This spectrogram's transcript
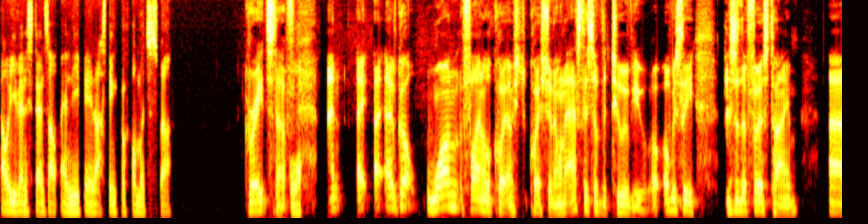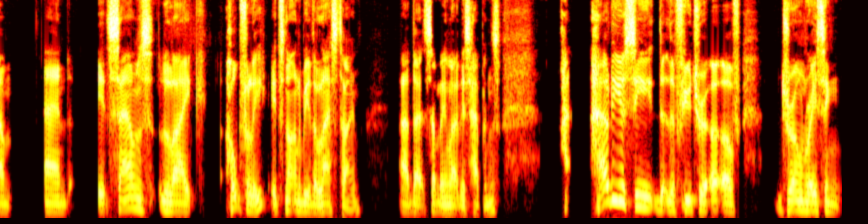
our event stands out and leave a lasting performance as well. Great stuff. Yeah. And I, have got one final uh, question. I want to ask this of the two of you. Obviously, this is the first time, um, and it sounds like hopefully it's not going to be the last time uh, that something like this happens. How, do you see the, the future of drone racing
